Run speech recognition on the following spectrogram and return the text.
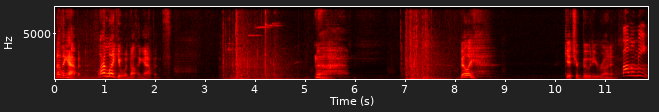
Nothing happened. I like it when nothing happens. Billy, get your booty running. Follow me.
